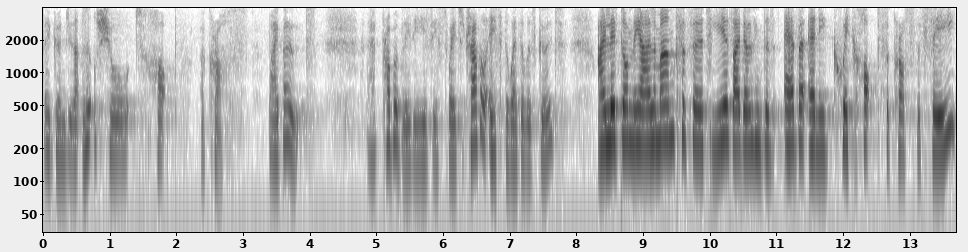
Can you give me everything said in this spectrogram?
They're going to do that little short hop across by boat. Uh, probably the easiest way to travel if the weather was good. I lived on the Isle of Man for 30 years. I don't think there's ever any quick hops across the sea,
